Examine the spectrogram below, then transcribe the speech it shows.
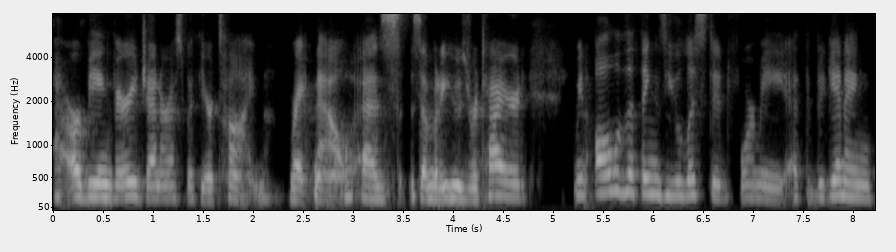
are being very generous with your time right now as somebody who's retired. I mean, all of the things you listed for me at the beginning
